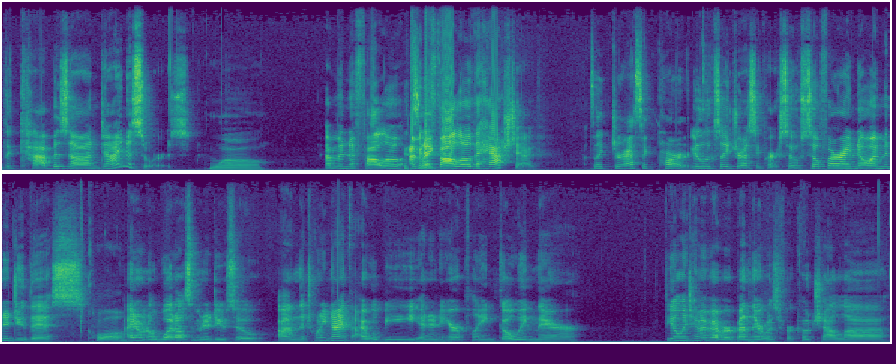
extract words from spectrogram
the Cabazon Dinosaurs. Whoa. I'm gonna follow. It's I'm gonna like- follow the hashtag. It's like Jurassic Park. It looks like Jurassic Park. So so far, I know I'm gonna do this. Cool. I don't know what else I'm going to do. So on the 29th, I will be in an airplane going there. The only time I've ever been there was for Coachella.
